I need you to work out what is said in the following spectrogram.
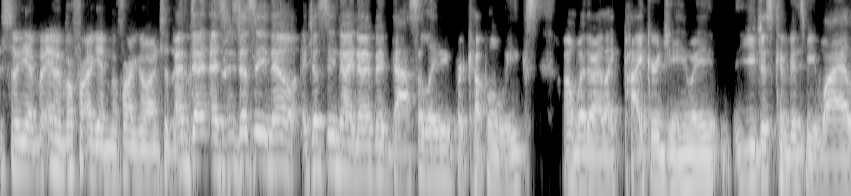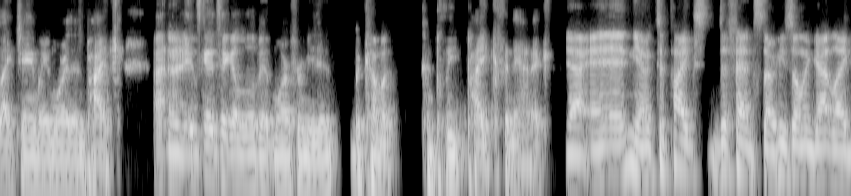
so yeah, but before again, before I go on to the I'm as- just so you know, just so you know, I know I've been vacillating for a couple of weeks on whether I like Pike or Janeway. You just convinced me why I like Janeway more than Pike. I, it's going to take a little bit more for me to become a complete Pike fanatic. yeah, and, and you know, to Pike's defense though, he's only got like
